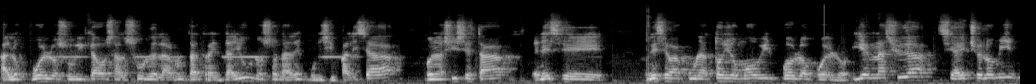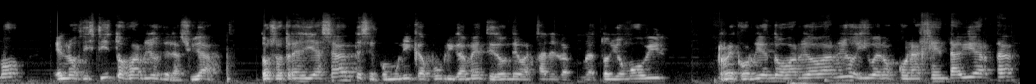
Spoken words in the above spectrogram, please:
a los pueblos ubicados al sur de la Ruta 31, zona desmunicipalizada. Bueno, allí se está en ese, en ese vacunatorio móvil pueblo a pueblo. Y en la ciudad se ha hecho lo mismo en los distintos barrios de la ciudad. Dos o tres días antes se comunica públicamente dónde va a estar el vacunatorio móvil, recorriendo barrio a barrio y bueno, con agenda abierta,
